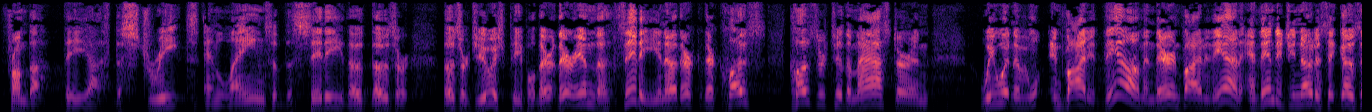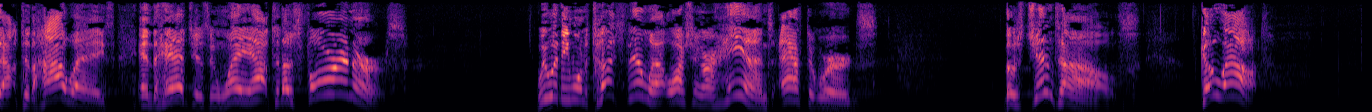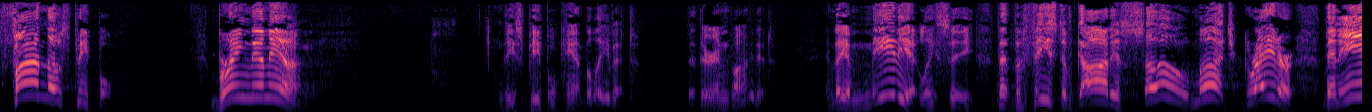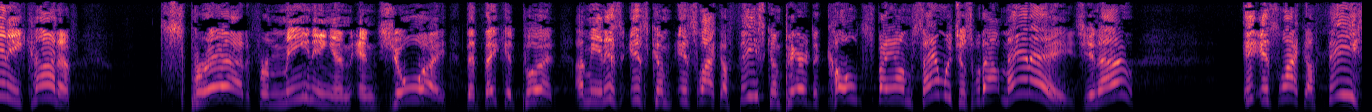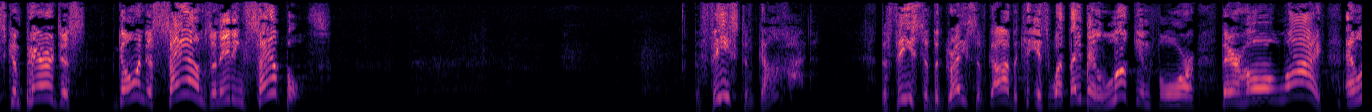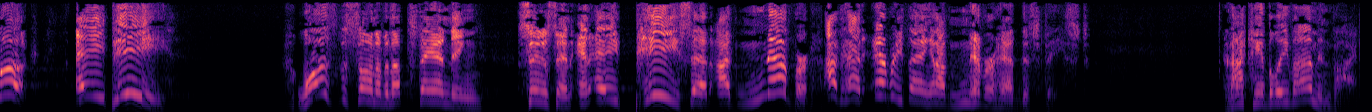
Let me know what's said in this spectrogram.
from the, the, uh, the streets and lanes of the city? Those, those are, those are Jewish people. They're, they're in the city, you know, they're, they're close, closer to the master and, we wouldn't have invited them and they're invited in. And then did you notice it goes out to the highways and the hedges and way out to those foreigners? We wouldn't even want to touch them without washing our hands afterwards. Those Gentiles. Go out. Find those people. Bring them in. These people can't believe it that they're invited. And they immediately see that the feast of God is so much greater than any kind of spread for meaning and, and joy that they could put. I mean, it's, it's, com- it's like a feast compared to cold spam sandwiches without mayonnaise, you know? It, it's like a feast compared to going to Sam's and eating samples. The feast of God the feast of the grace of God is what they've been looking for their whole life. And look, AP was the son of an upstanding citizen, and AP said, I've never, I've had everything, and I've never had this feast. And I can't believe I'm invited.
